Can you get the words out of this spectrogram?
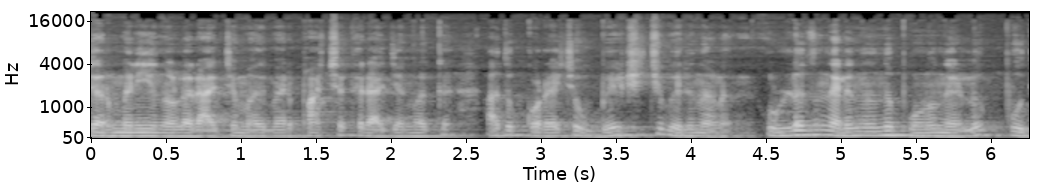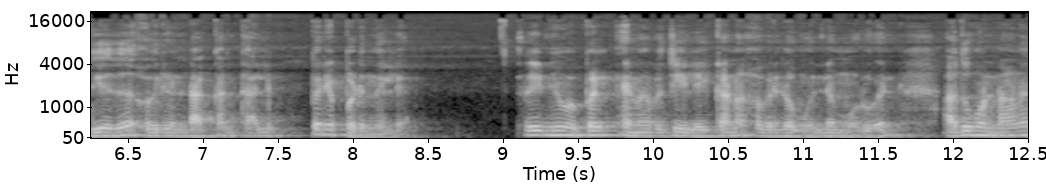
ജർമ്മനി എന്നുള്ള രാജ്യം അതുമാതിരി പാശ്ചാത്യ രാജ്യങ്ങൾക്ക് അത് കുറേശ്ശെ ഉപേക്ഷിച്ച് വരുന്നതാണ്. ഉള്ളത് നിലനിന്ന് പോകണമെന്നേ ഉള്ളൂ. പുതിയത് അവരുണ്ടാക്കാൻ താല്പര്യപ്പെടുന്നില്ല. റിന്യൂവബിൾ എനർജിയിലേക്കാണ് അവരുടെ മുന്നം മുഴുവൻ. അതുകൊണ്ടാണ്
